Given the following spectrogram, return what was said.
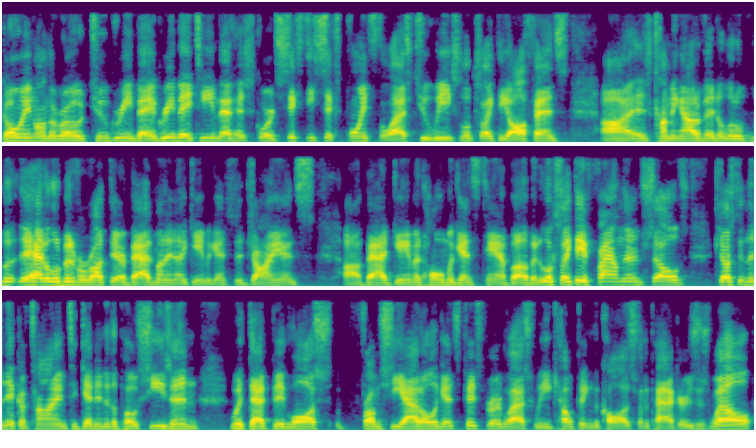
going on the road to Green Bay, a Green Bay team that has scored 66 points the last two weeks. Looks like the offense uh, is coming out of it a little. They had a little bit of a rut there. Bad Monday night game against the Giants, uh, bad game at home against Tampa, but it looks like they've found themselves just in the nick of time to get into the postseason with that big loss from Seattle against Pittsburgh last week, helping the cause for the Packers as well.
